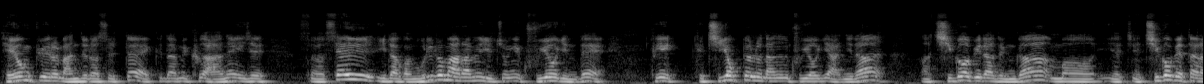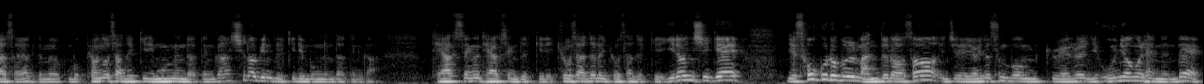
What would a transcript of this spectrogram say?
대형 교회를 만들었을 때 그 다음에 그 안에 이제 어, 셀이라고 하는 우리로 말하면 일종의 구역인데 그게 그 지역별로 나는 구역이 아니라 어, 직업이라든가 뭐 예, 직업에 따라서요. 그다음에 뭐 변호사들끼리 묶는다든가 실업인들끼리 묶는다든가 대학생은 대학생들끼리 교사들은 교사들끼리 이런 식의 소그룹을 만들어서 이제 여의도 순복음 교회를 이제 운영을 했는데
